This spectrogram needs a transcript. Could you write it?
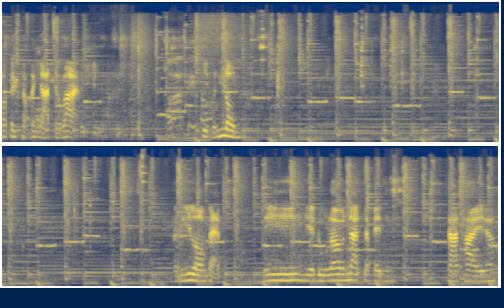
ก็เป็นสังขยาแต่ว่ากลิ่นเหมือนนม อันนี้ลองแบบนี่เฮียดูแล้วน่าจะเป็นชาไทยนะ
